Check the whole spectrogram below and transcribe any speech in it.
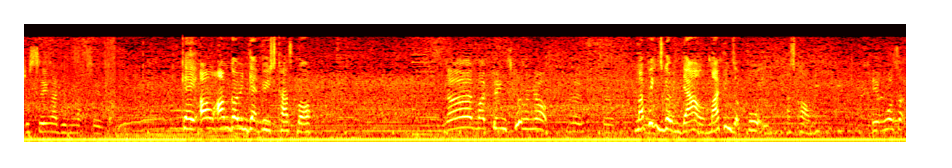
Just saying, I did not say that. Okay, I'm, I'm going to get boost, Casper. No, my ping's going up. No, no. My ping's going down. My ping's at 40. That's calm. It was at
